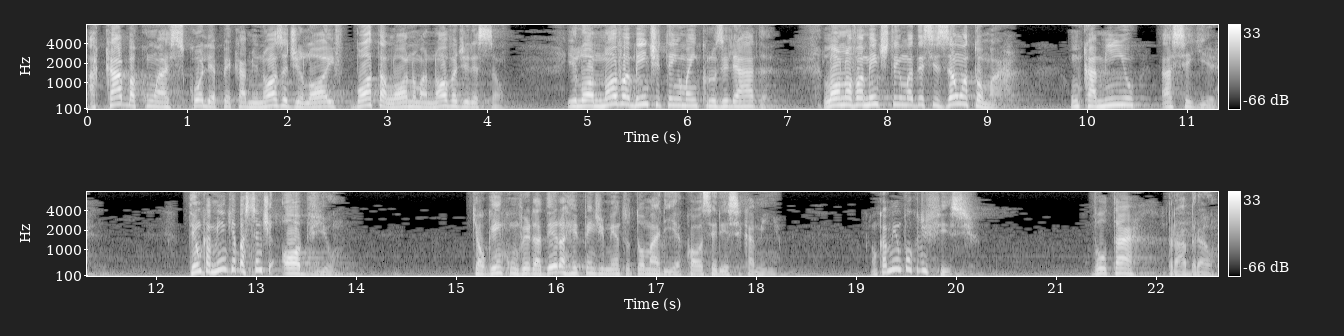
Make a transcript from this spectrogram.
acaba com a escolha pecaminosa de Ló e bota Ló numa nova direção. E Ló novamente tem uma encruzilhada. Ló novamente tem uma decisão a tomar, um caminho a seguir. Tem um caminho que é bastante óbvio, que alguém com verdadeiro arrependimento tomaria. Qual seria esse caminho? É um caminho um pouco difícil. Voltar para Abraão.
